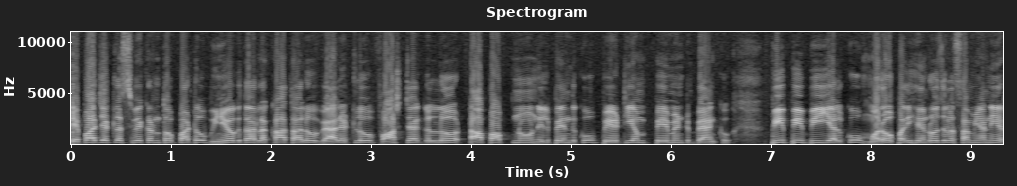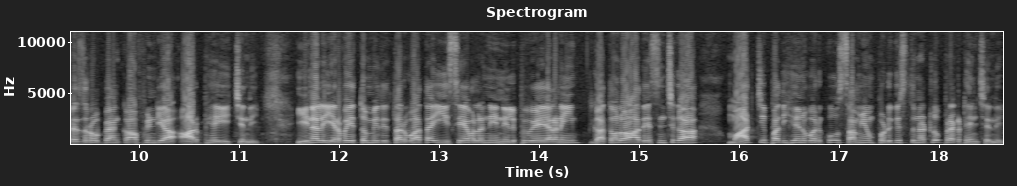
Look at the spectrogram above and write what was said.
డిపాజిట్ల స్వీకరణతో పాటు వినియోగదారుల ఖాతాలు వ్యాలెట్లు ఫాస్టాగ్ల్లో టాప్అప్ను నిలిపేందుకు పేటీఎం పేమెంట్ బ్యాంక్ పీపీబీఎల్కు మరో పదిహేను రోజుల సమయాన్ని Reserve Bank of India RBI ఇచ్చింది. ఈ నెల ఇరవై తొమ్మిది తర్వాత ఈ సేవలన్నీ నిలిపివేయాలని గతంలో ఆదేశించగా మార్చి పదిహేను వరకు సమయం పొడిగిస్తున్నట్లు ప్రకటించింది.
